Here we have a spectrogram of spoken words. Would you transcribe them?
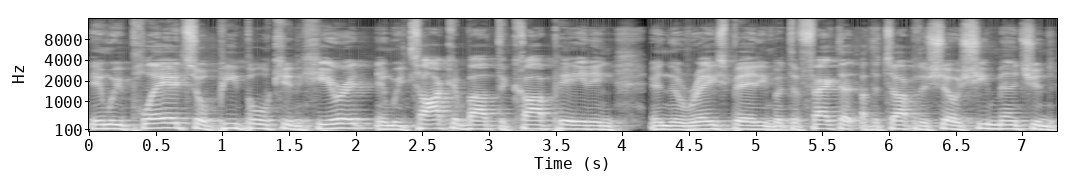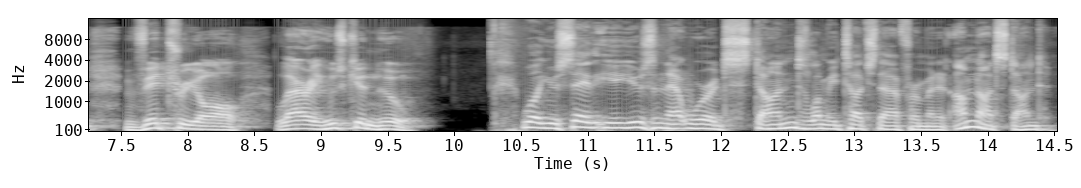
and we play it so people can hear it and we talk about the cop hating and the race baiting but the fact that at the top of the show she mentioned vitriol. Larry who's kidding who? Well you say that you're using that word stunned. Let me touch that for a minute. I'm not stunned.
